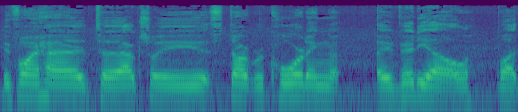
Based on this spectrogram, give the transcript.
before I had to actually start recording a video, but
